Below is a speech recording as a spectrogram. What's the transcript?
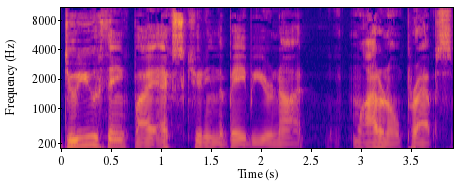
Do you think by executing the baby you're not, well, I don't know, perhaps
